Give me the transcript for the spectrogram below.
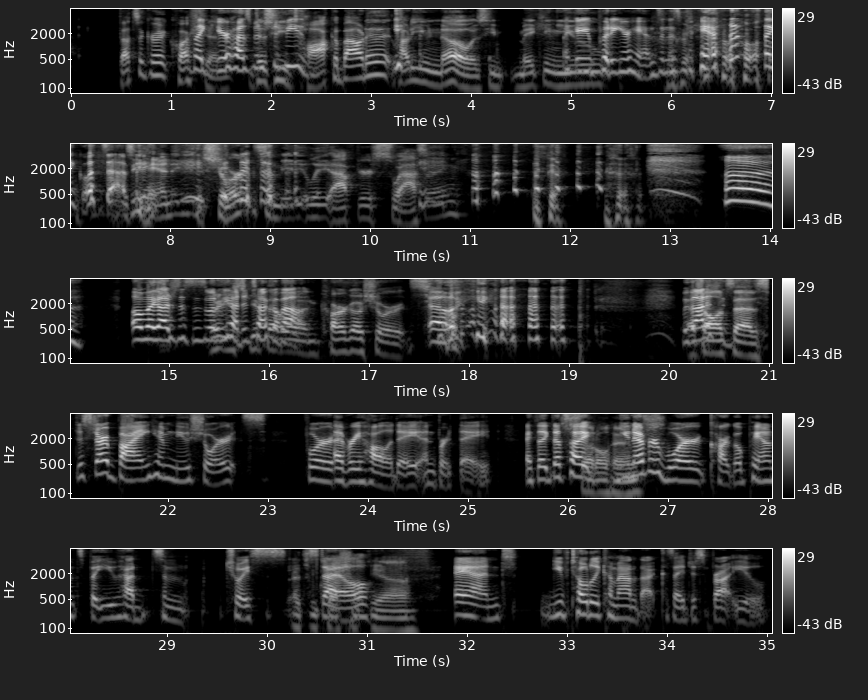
That's a great question. Like your husband Does should he be- talk about it? How do you know? Is he making you? Like, are you putting your hands in his pants? like, what's happening? Is he handing you shorts immediately after swassing? oh my gosh, this is what Wait, we had to talk about. one. Cargo shorts. Oh yeah. we That's all it says. just start buying him new shorts for every holiday and birthday. I feel like that's how Subtle you never wore cargo pants, but you had some choice some style, Yeah. and you've totally come out of that because I just brought you,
